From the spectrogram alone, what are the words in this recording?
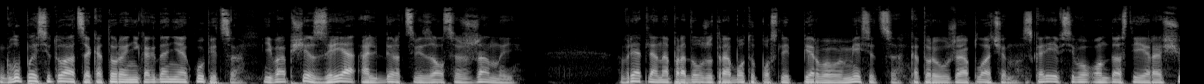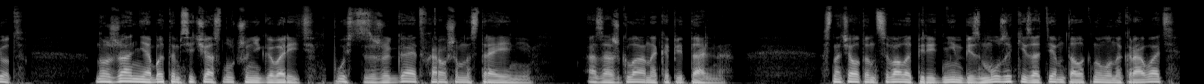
Глупая ситуация, которая никогда не окупится. И вообще зря Альберт связался с Жанной. Вряд ли она продолжит работу после первого месяца, который уже оплачен. Скорее всего, он даст ей расчет, но Жанне об этом сейчас лучше не говорить, пусть зажигает в хорошем настроении. А зажгла она капитально. Сначала танцевала перед ним без музыки, затем толкнула на кровать.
